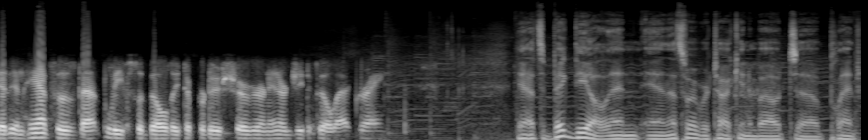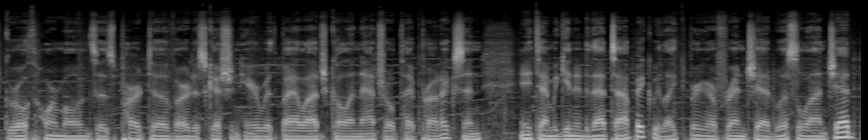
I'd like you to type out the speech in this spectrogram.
it enhances that leaf's ability to produce sugar and energy to fill that grain. Yeah, it's a big deal, and and that's why we're talking about uh, plant growth hormones as part of our discussion here with biological and natural type products. And anytime we get into that topic, we like to bring our friend Chad Whistle on. Chad,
